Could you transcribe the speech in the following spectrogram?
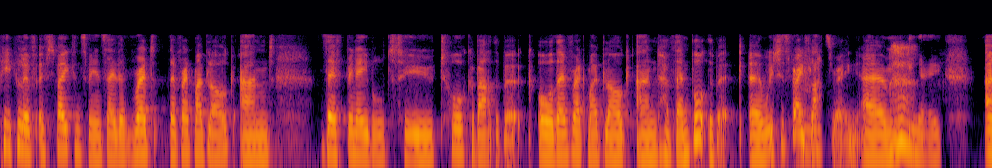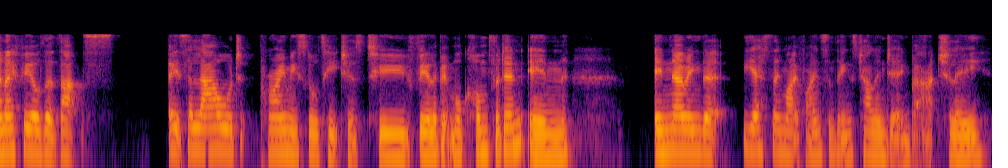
people have, have spoken to me and say they've read they've read my blog and they've been able to talk about the book or they've read my blog and have then bought the book uh, which is very mm. flattering um you know and i feel that that's it's allowed primary school teachers to feel a bit more confident in in knowing that yes they might find some things challenging but actually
